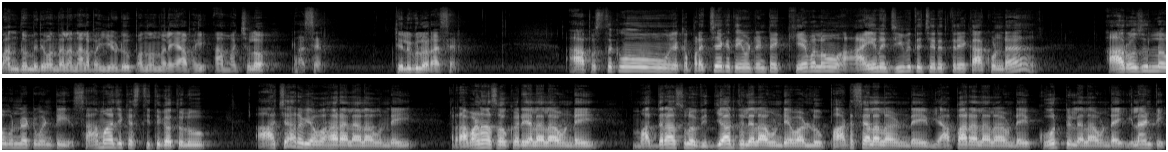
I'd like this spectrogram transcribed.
పంతొమ్మిది వందల నలభై ఏడు పంతొమ్మిది వందల యాభై ఆ మధ్యలో రాశారు. తెలుగులో రాశారు. ఆ పుస్తకం యొక్క ప్రత్యేకత ఏమిటంటే కేవలం ఆయన జీవిత చరిత్రే కాకుండా ఆ రోజుల్లో ఉన్నటువంటి సామాజిక స్థితిగతులు ఆచార వ్యవహారాలు ఎలా ఉండేవి రవాణా సౌకర్యాలు ఎలా ఉండేవి మద్రాసులో విద్యార్థులు ఎలా ఉండేవాళ్ళు పాఠశాలలు ఎలా ఉండే వ్యాపారాలు ఎలా ఉండే కోర్టులు ఎలా ఉండే ఇలాంటి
